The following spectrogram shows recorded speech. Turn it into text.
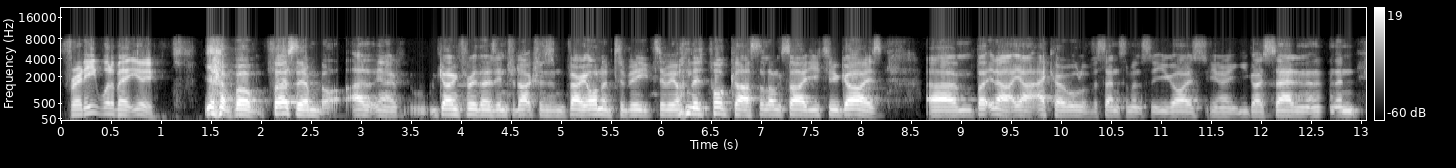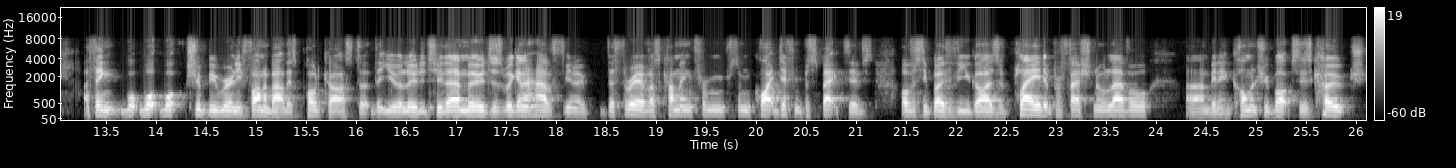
Freddie, what about you? Yeah, well, firstly, I'm I, you know going through those introductions. I'm very honoured to be to be on this podcast alongside you two guys. Um, but you know, yeah, I echo all of the sentiments that you guys you know you guys said, and, and I think what, what what should be really fun about this podcast that, that you alluded to, their moods, is we're going to have you know the three of us coming from some quite different perspectives. Obviously, both of you guys have played at professional level, um, been in commentary boxes, coach.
